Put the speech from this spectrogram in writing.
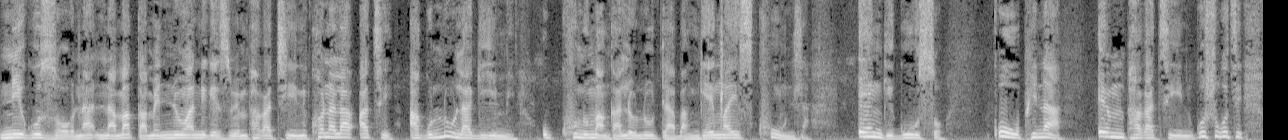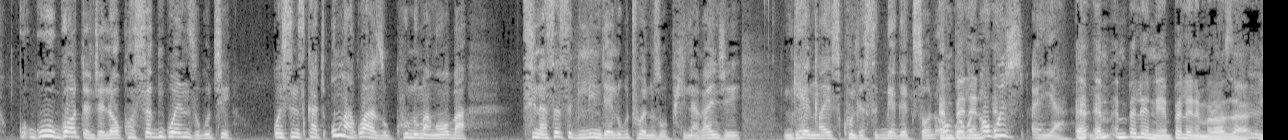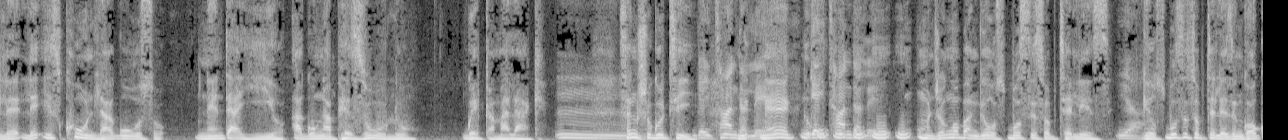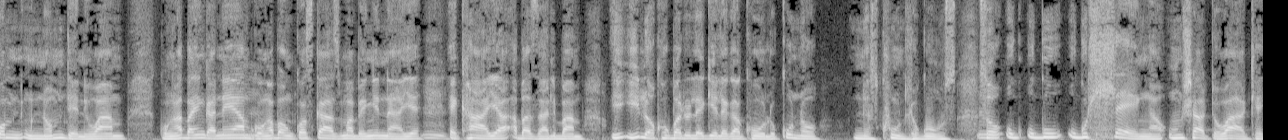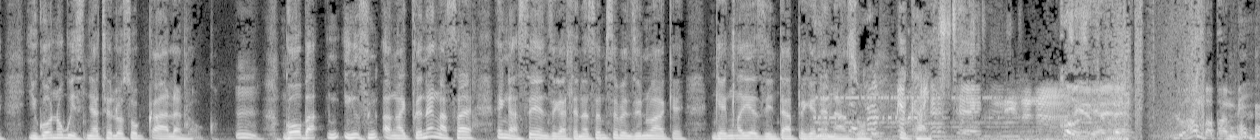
Nikuzona namagama eniwanikeziwe emphakathini. Khona la athi akulula kimi ukukhuluma ngalolu daba ngenxa yesikhundla engikuso. Kuphi na? Emphakathini. Kusho ukuthi ku- kukodwa nje lokho sekukwenza ukuthi kwesinye isikhathi ungakwazi ukukhuluma ngoba thina sesikulindele ukuthi wena uzophila kanje ngenxa yesikhundla sikubeke kusona. Eh, ya. Em- em- empeleni empeleni mroza le le isikhundla kuso nento ayiyo akungaphezulu. Kwegama lakhe. Sengisho ukuthi Ngiyayithanda le, ngiyayithanda le. njengoba ngiyosibusiso buthelezi ngiyosibusiso buthelezi ngoko nomndeni wami kungaba ingane yami kungaba unkosikazi uma benginaye ekhaya abazali bami. Yilokho kubalulekile kakhulu kuno nesikhundlo kuso so uku- uku- ukuhlenga umshado wakhe ikona okuyisinyathelo sokuqala lokho. Ngoba angagcina engasa engasenzi kahle nasemsebenzini wakhe ngenxa yezinto abhekene nazo ekhaya. Luhamba phambili.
